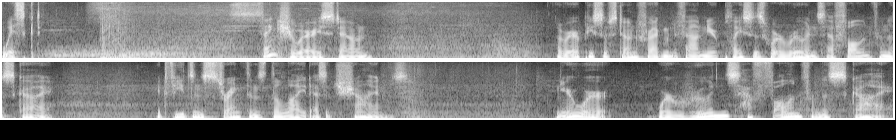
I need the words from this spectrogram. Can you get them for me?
Whisked. Sanctuary stone. A rare piece of stone fragment found near places where ruins have fallen from the sky. It feeds and strengthens the light as it shines. Near where where ruins have fallen from the sky.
